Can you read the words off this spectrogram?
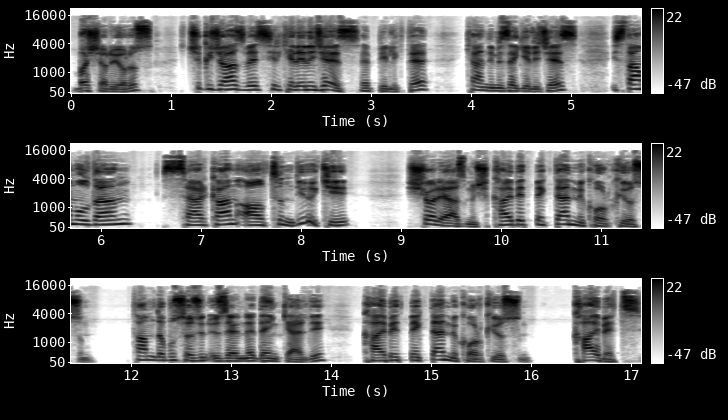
başarıyoruz. Çıkacağız ve sirkeleneceğiz hep birlikte. Kendimize geleceğiz. İstanbul'dan Serkan Altın diyor ki şöyle yazmış. Kaybetmekten mi korkuyorsun? Tam da bu sözün üzerine denk geldi. Kaybetmekten mi korkuyorsun? Kaybet.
